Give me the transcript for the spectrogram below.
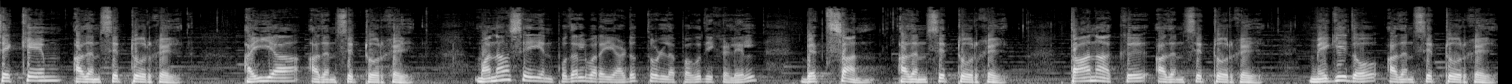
செக்கேம் அதன் சிற்றூர்கள் ஐயா அதன் சிற்றூர்கள். மனாசேயின் புதல்வரை அடுத்துள்ள பகுதிகளில் பெத்சான் அதன் சிற்றூர்கள். தானாக்கு அதன் சிற்றூர்கள் மெகிதோ அதன் சிற்றூர்கள்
